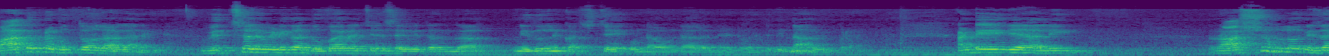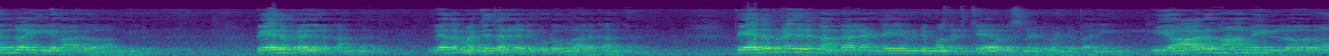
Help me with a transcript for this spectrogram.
పాత ప్రభుత్వం లాగానే విచ్చలవిడిగా దుబారా చేసే విధంగా నిధుల్ని ఖర్చు చేయకుండా ఉండాలనేటువంటిది నా అభిప్రాయం. అంటే ఏం చేయాలి? రాష్ట్రంలో నిజంగా ఈ ఆరు హామీలు పేద ప్రజలకు అందాలి. లేదా మధ్యతరగతి కుటుంబాలకు అందాలి. పేద ప్రజలకు అందాలంటే ఏమిటి? మొదట చేయవలసినటువంటి పని ఈ ఆరు హామీల్లోనూ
